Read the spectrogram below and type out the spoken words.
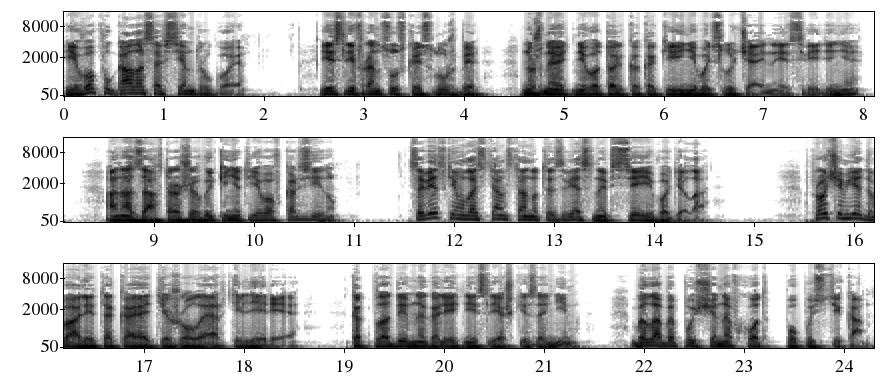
его пугало совсем другое. Если французской службе нужны от него только какие-нибудь случайные сведения, она завтра же выкинет его в корзину. Советским властям станут известны все его дела. Впрочем, едва ли такая тяжелая артиллерия, как плоды многолетней слежки за ним, была бы пущена в ход по пустякам.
